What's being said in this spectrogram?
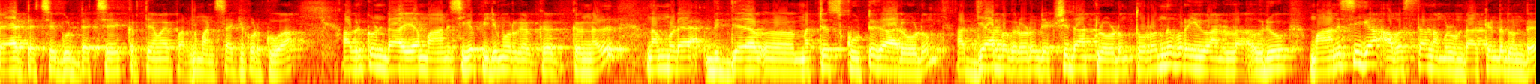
ബാഡ് ടച്ച് ഗുഡ് ടച്ച് കൃത്യമായി പറഞ്ഞ് മനസ്സിലാക്കി കൊടുക്കുക. അവർക്കുണ്ടായ മാനസിക പിരിമുറുക്കങ്ങൾ നമ്മുടെ വിദ്യ മറ്റ് കൂട്ടുകാരോടും അധ്യാപകരോടും രക്ഷിതാക്കളോടും തുറന്നു പറയുവാനുള്ള ഒരു മാനസിക അവസ്ഥ നമ്മൾ ഉണ്ടാക്കേണ്ടതുണ്ട്.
